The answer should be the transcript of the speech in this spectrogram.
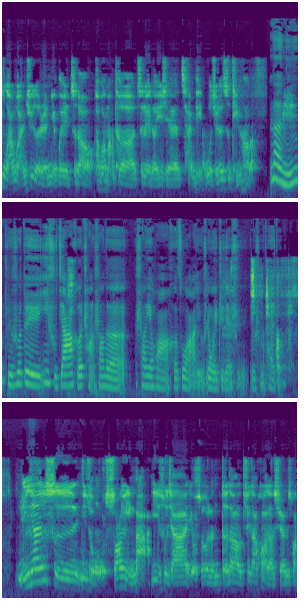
不玩玩具的人也会知道泡泡玛特之类的一些产品，我觉得是挺好的。那您比如说对艺术家和厂商的商业化合作啊，有认为这件事有什么态度？应该是一种双赢吧。艺术家有时候能得到最大化的宣传，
